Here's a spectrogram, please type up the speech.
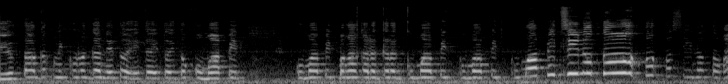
yung tagak ni Kuragan. Ito, ito, ito, ito, kumapit. Kumapit, mga karag-karag, kumapit, kumapit, kumapit. Sino to? Sino to?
